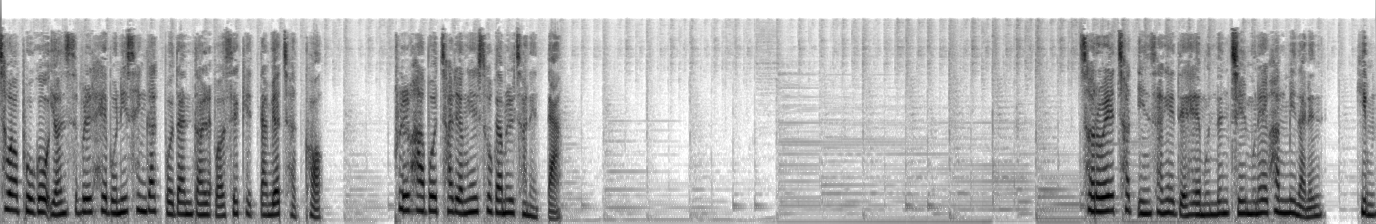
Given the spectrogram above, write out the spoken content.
쳐보고 연습을 해보니 생각보단 덜 어색했다며 첫 커플 화보 촬영의 소감을 전했다. 서로의 첫 인상에 대해 묻는 질문에 황민아는 김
